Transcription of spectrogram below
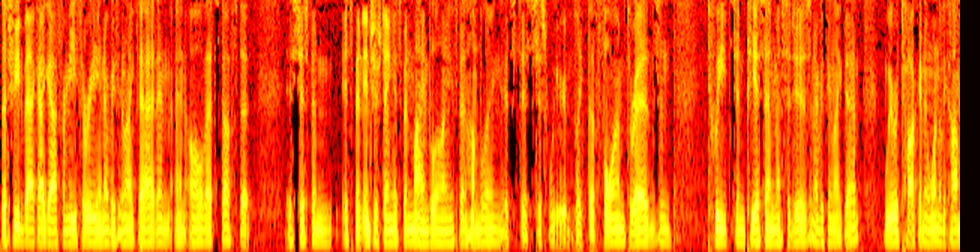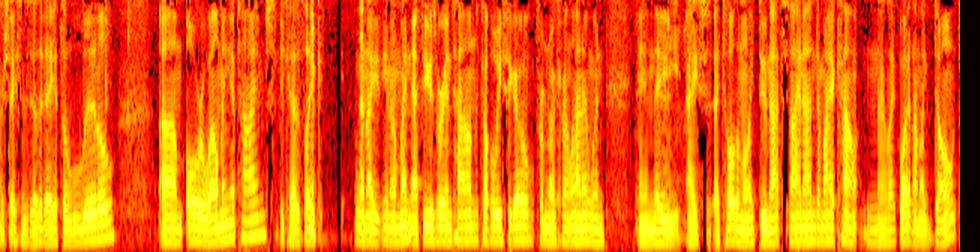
the feedback I got from E3 and everything like that and and all that stuff that it's just been it's been interesting it's been mind blowing it's been humbling. It's it's just weird. Like the forum threads and tweets and PSN messages and everything like that. We were talking in one of the conversations the other day. It's a little um, overwhelming at times because like when I, you know, my nephews were in town a couple weeks ago from North Carolina when, and they, I, I told them, I'm like, do not sign on to my account. And they're like, what? I'm like, don't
